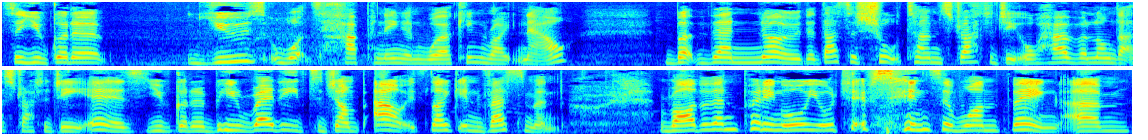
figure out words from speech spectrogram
So you've got to use what's happening and working right now, but then know that that's a short term strategy or however long that strategy is. You've got to be ready to jump out. It's like investment rather than putting all your chips into one thing. Um,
